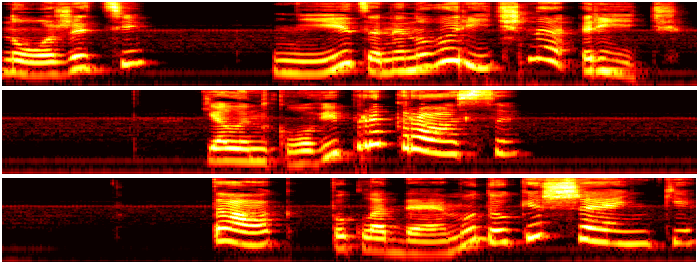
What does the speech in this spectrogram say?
Ножиці. Ні, це не новорічна річ. Ялинкові прикраси. Так, покладемо до кишеньки.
